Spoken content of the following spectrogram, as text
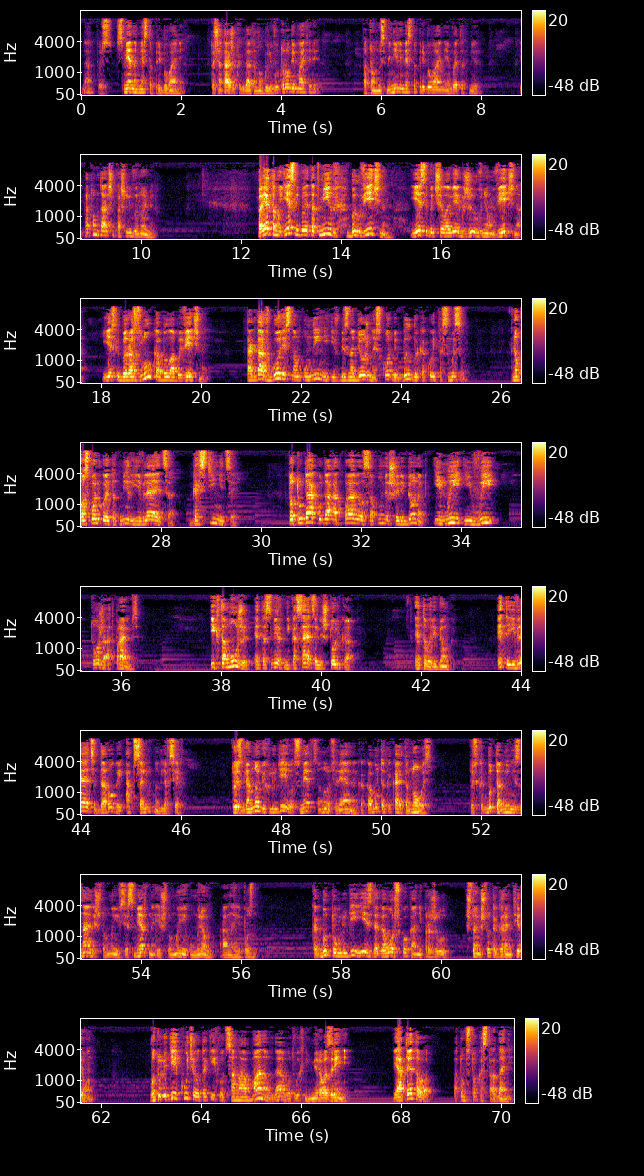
да? То есть смена места пребывания. Точно так же, когда-то мы были в утробе матери, потом мы сменили место пребывания в этот мир, и потом дальше пошли в иной мир. Поэтому, если бы этот мир был вечным, если бы человек жил в нем вечно, если бы разлука была бы вечной, тогда в горестном унынии и в безнадежной скорби был бы какой-то смысл. Но поскольку этот мир является гостиницей то туда, куда отправился умерший ребенок, и мы, и вы тоже отправимся. И к тому же эта смерть не касается лишь только этого ребенка. Это является дорогой абсолютно для всех. То есть для многих людей вот смерть становится реально как, как будто какая-то новость. То есть как будто мы не знали, что мы все смертны и что мы умрем рано или поздно. Как будто у людей есть договор, сколько они проживут что им что-то гарантировано. Вот у людей куча вот таких вот самообманов, да, вот в их мировоззрении. И от этого потом столько страданий.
